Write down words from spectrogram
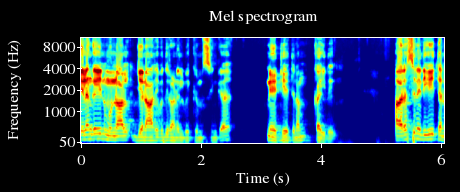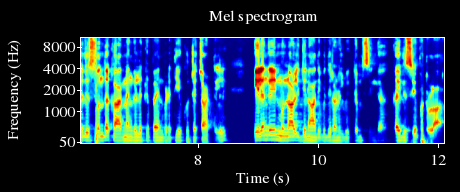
இலங்கையின் முன்னாள் ஜனாதிபதி ரணில் விக்ரம்சிங்க நேற்றைய தினம் கைது. அரசு நிதியை தனது சொந்த காரணங்களுக்கு பயன்படுத்திய குற்றச்சாட்டில் இலங்கையின் முன்னாள் ஜனாதிபதி ரணில் விக்ரம்சிங்க கைது செய்யப்பட்டுள்ளார்.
